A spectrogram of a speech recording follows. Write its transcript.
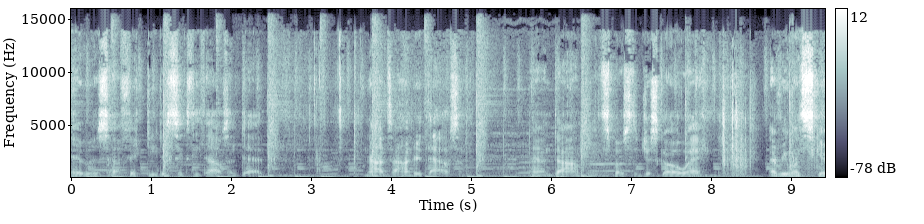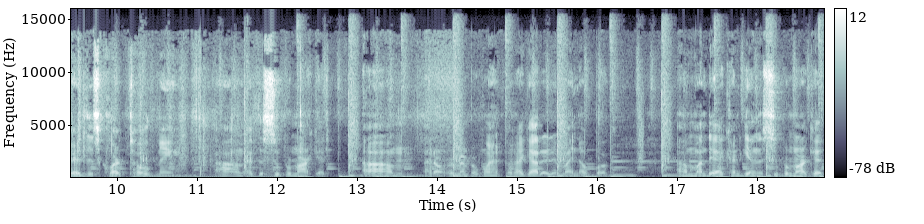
it was uh, 50 to 60,000 dead. Now it's 100,000. And um, it's supposed to just go away. Everyone's scared, this clerk told me um, at the supermarket. Um, I don't remember when, but I got it in my notebook. Um, Monday I couldn't get in the supermarket,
